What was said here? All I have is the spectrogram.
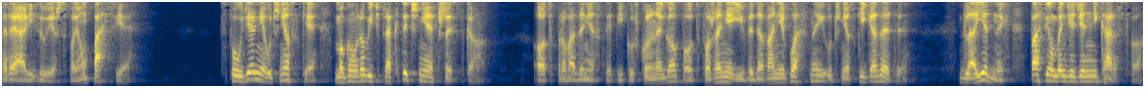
Realizujesz swoją pasję. Spółdzielnie uczniowskie mogą robić praktycznie wszystko. Od prowadzenia sklepiku szkolnego po tworzenie i wydawanie własnej uczniowskiej gazety. Dla jednych pasją będzie dziennikarstwo,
